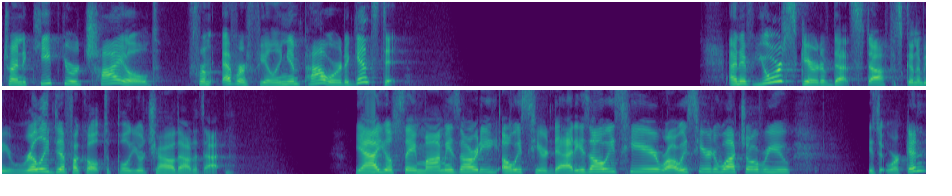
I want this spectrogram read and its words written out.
trying to keep your child from ever feeling empowered against it. And if you're scared of that stuff, it's going to be really difficult to pull your child out of that. Yeah, you'll say, Mommy's already always here, Daddy's always here, we're always here to watch over you. Is it working?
